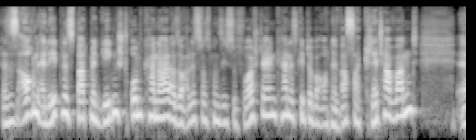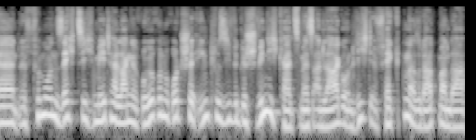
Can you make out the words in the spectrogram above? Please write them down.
Das ist auch ein Erlebnisbad mit Gegenstromkanal, also alles, was man sich so vorstellen kann. Es gibt aber auch eine Wasserkletterwand, äh, eine 65 Meter lange Röhrenrutsche inklusive Geschwindigkeitsmessanlage und Lichteffekten. Also da hat man da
